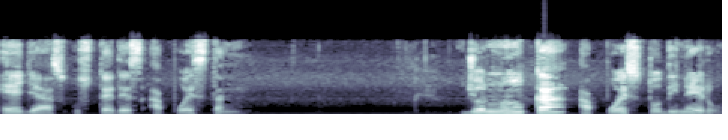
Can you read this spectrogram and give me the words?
ellas, ustedes apuestan. Yo nunca apuesto dinero.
